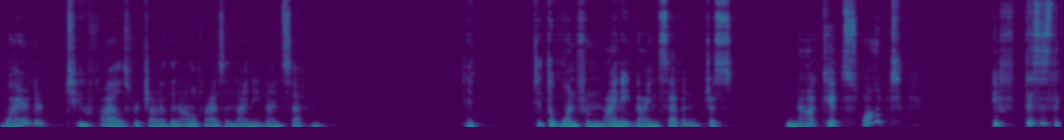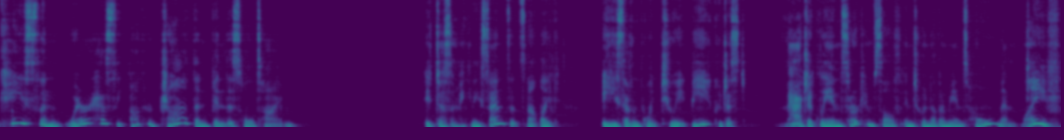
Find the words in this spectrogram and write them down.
Why are there two files for Jonathan Alvarez in 9897? Did did the one from 9897 just not get swapped? If this is the case, then where has the other Jonathan been this whole time? It doesn't make any sense. It's not like 87.28b could just magically insert himself into another man's home and life.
